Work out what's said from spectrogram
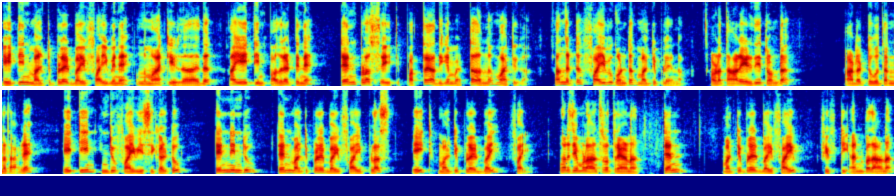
എയ്റ്റീൻ മൾട്ടിപ്ലൈഡ് ബൈ ഫൈവിനെ ഒന്ന് മാറ്റി എഴുതുക. അതായത് ആ എയ്റ്റീൻ പതിനെട്ടിനെ ടെൻ പ്ലസ് എയ്റ്റ് പത്ത് അധികം എട്ട് എന്ന് മാറ്റുക. എന്നിട്ട് ഫൈവ് കൊണ്ട് മൾട്ടിപ്ലൈ ചെയ്യണം. അവിടെ താഴെ എഴുതിയിട്ടുണ്ട്. ആടെ ടൂതറിന്റെ താഴെ eighteen into five is equal to ten into ten multiplied by five plus eight multiplied by five അങ്ങനെ ചെയ്യുമ്പോൾ ആൻസർ എത്രയാണ്? Ten multiplied by five fifty അൻപതാണ്.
